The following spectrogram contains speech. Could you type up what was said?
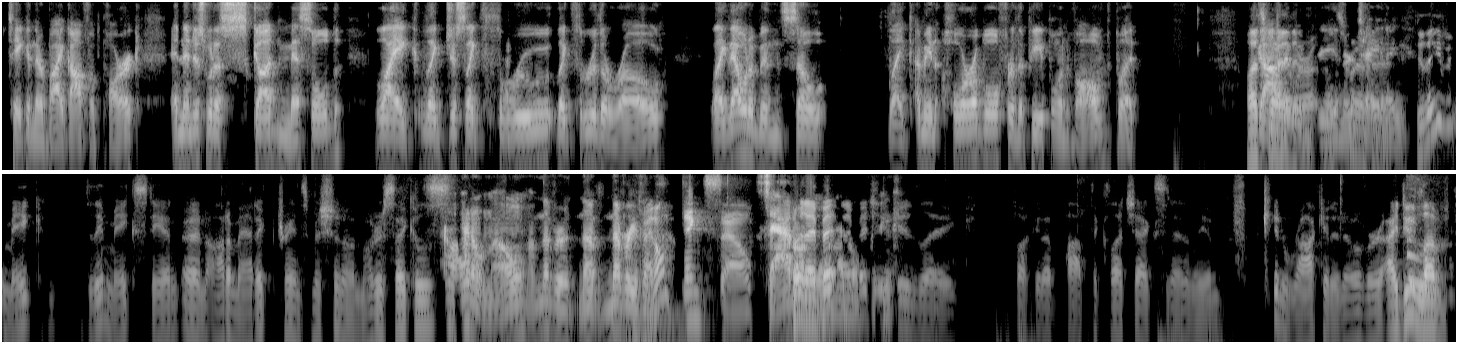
taken their bike off a park and then just would have scud missiled like like just like through like through the row. Like that would have been so like I mean horrible for the people involved, but that's God, why it would be that's why they're- entertaining. Do they even make? Do they make stand an automatic transmission on motorcycles? oh, I don't know. I've never never, never even I don't think so. sat But on I one, bet, I I don't bet you could like fuck it up, pop the clutch accidentally, and fucking rocket it over. I do love.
